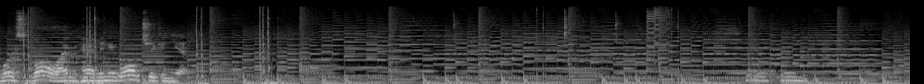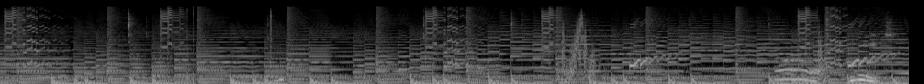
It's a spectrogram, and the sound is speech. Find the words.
Worst of all, I haven't had any wall chicken yet. Oh,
